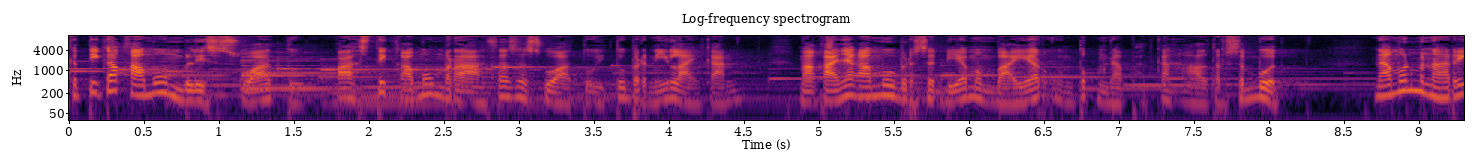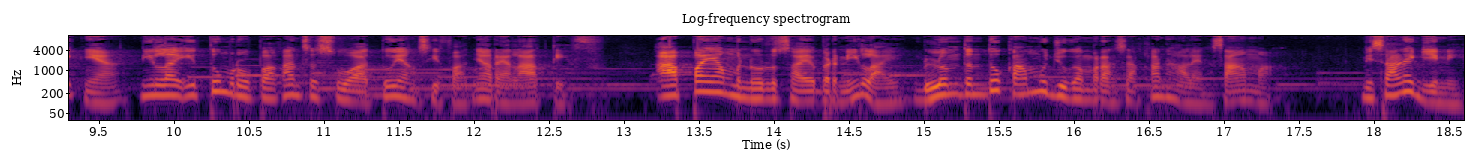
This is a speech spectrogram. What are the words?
Ketika kamu membeli sesuatu, pasti kamu merasa sesuatu itu bernilai kan? Makanya kamu bersedia membayar untuk mendapatkan hal tersebut. Namun menariknya, nilai itu merupakan sesuatu yang sifatnya relatif apa yang menurut saya bernilai, belum tentu kamu juga merasakan hal yang sama. Misalnya gini,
